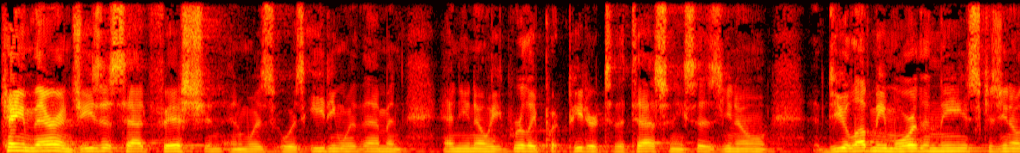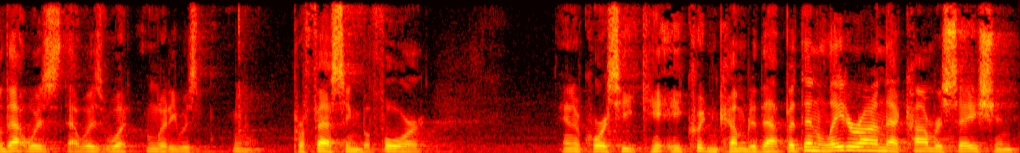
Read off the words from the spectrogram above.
Came there and Jesus had fish and, and was, was eating with them. And, and, you know, he really put Peter to the test and he says, You know, do you love me more than these? Because, you know, that was, that was what, what he was, you know, professing before. And of course, he, he couldn't come to that. But then later on in that conversation,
